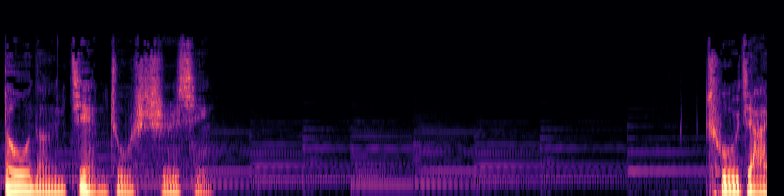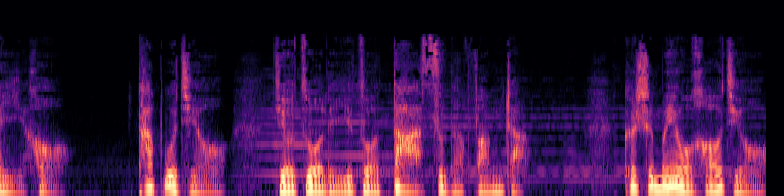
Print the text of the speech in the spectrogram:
都能建筑实行出家以后他不久就做了一座大寺的方丈可是没有好久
